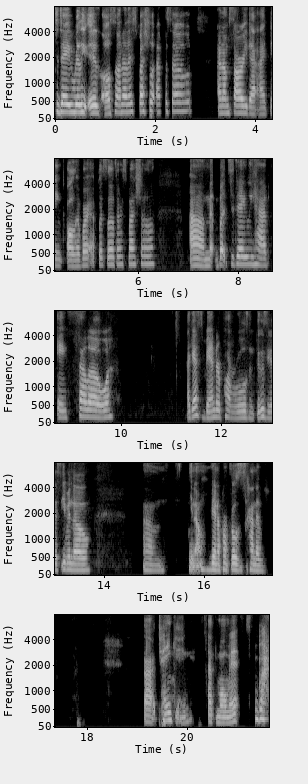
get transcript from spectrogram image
today really is also another special episode. And I'm sorry that I think all of our episodes are special. Um, but today we have a fellow, I guess, Vanderpump Rules enthusiast, even though, um, you know, Vanderpump Rules is kind of uh, tanking at the moment. But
